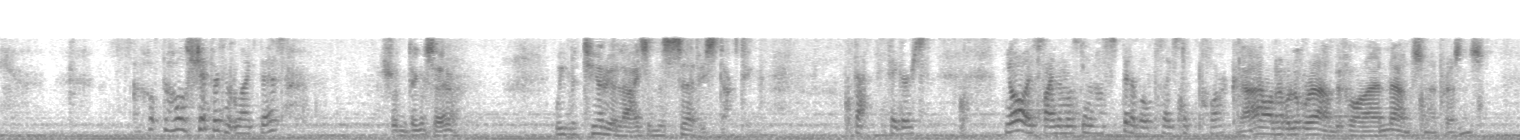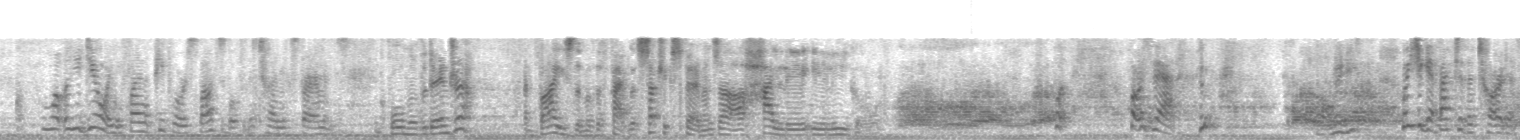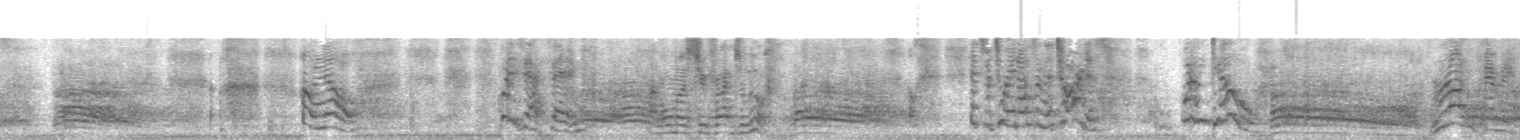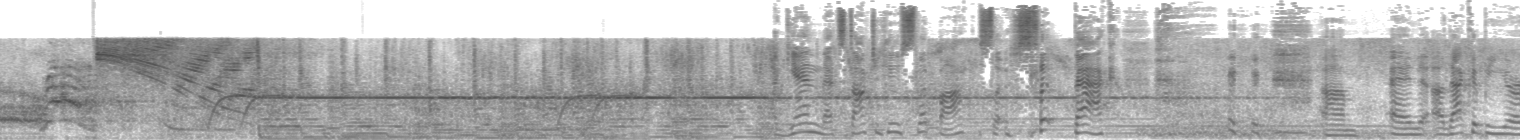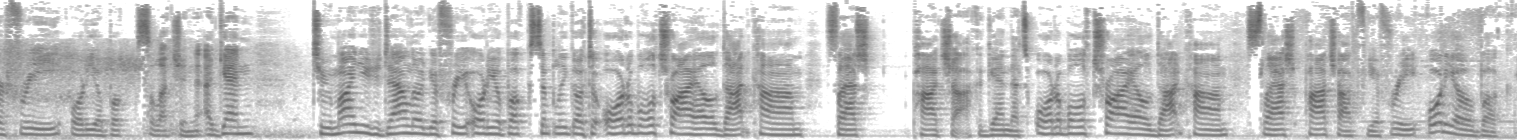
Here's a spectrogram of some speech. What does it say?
I hope the whole ship isn't like this. Shouldn't think so. We materialize in the service ducting. That figures. You always find the most inhospitable place to park. Now, I want to have a look around before I announce my presence. What will you do when you find the people responsible for the time experiments? Inform them of the danger. Advise them of the fact that such experiments are highly illegal. What, what was that? Not me. We should get back to the TARDIS. Oh no! What is that thing? I'm almost too frightened to look. It's between us and the TARDIS. What do we do? Run, Finley! Run! Again, that's Doctor Who slip, back, slip, slip back. um, and uh, that could be your free audiobook selection. Again, to remind you to download your free audiobook, simply go to audibletrial.com slash podshock. Again, that's audibletrial.com slash podshock for your free audiobook.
